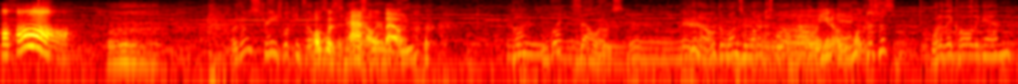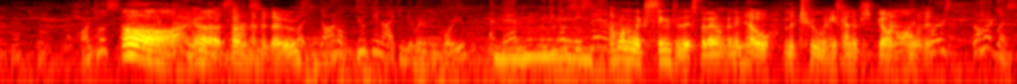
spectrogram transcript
Aha! Are those strange-looking fellows What was that all about? Huh? What fellows? You know, the ones who wanted to spoil Oh, Halloween you know, and ones- Christmas? What are they called again? Heartless? Oh, oh yes, I remember those. But Donald, Goofy, and I can get rid of them for you, and then we can go see mm-hmm. Santa. I want to like sing to this, but I don't really know the tune. He's kind of just going along But with it. First, the Heartless.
